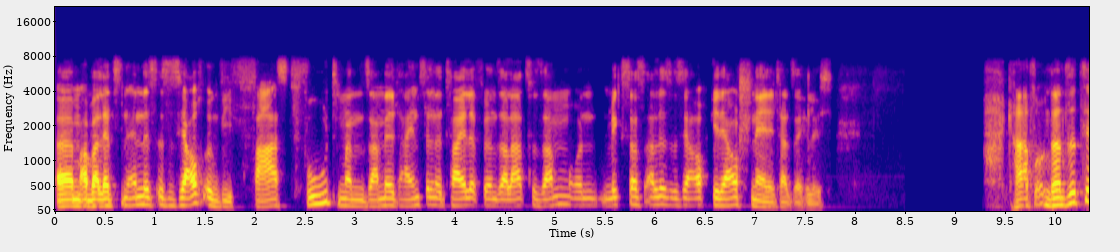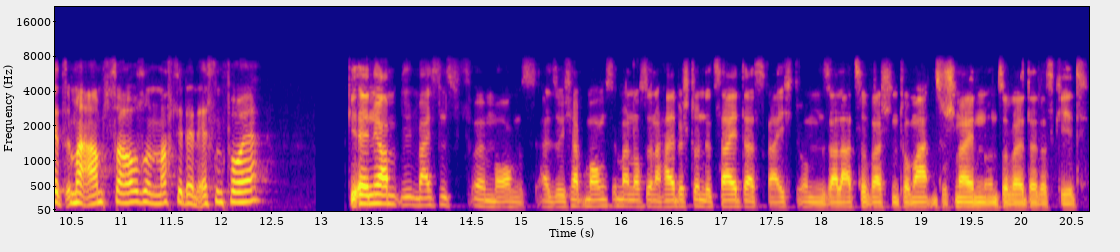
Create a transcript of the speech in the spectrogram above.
Ähm, aber letzten Endes ist es ja auch irgendwie Fast Food. Man sammelt einzelne Teile für einen Salat zusammen und mixt das alles. Ist ja auch, geht ja auch schnell tatsächlich. Krass. Und dann sitzt du jetzt immer abends zu Hause und machst dir dein Essen vorher? Äh, ja, meistens äh, morgens. Also ich habe morgens immer noch so eine halbe Stunde Zeit. Das reicht, um Salat zu waschen, Tomaten zu schneiden und so weiter. Das geht.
